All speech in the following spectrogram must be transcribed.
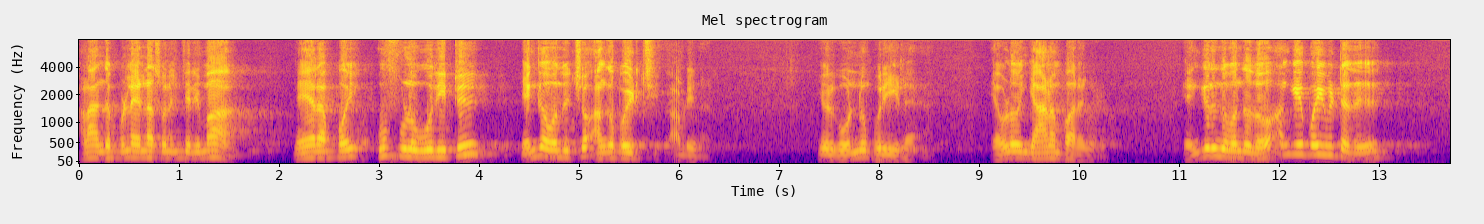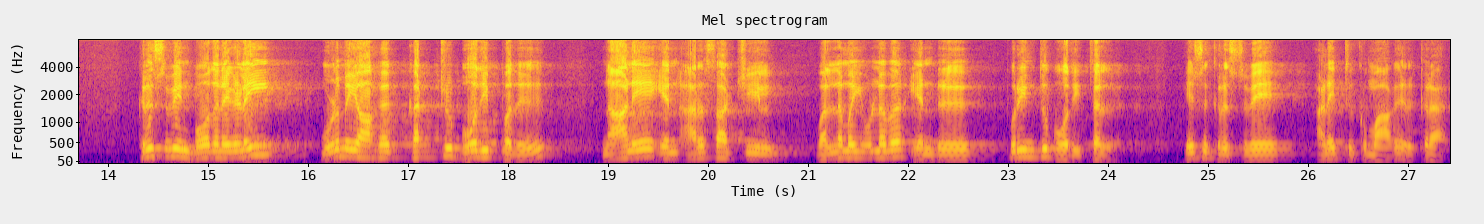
ஆனால் அந்த பிள்ளை என்ன சொல்லி தெரியுமா? நேராக போய் உஃப்னு ஊதிட்டு எங்கே வந்துச்சோ அங்கே போயிடுச்சு அப்படின்னார். இவருக்கு ஒன்றும் புரியல. எவ்வளோ ஞானம் பாருங்கள். எங்கிருந்து வந்ததோ அங்கே போய்விட்டது. கிறிஸ்துவின் போதனைகளை முழுமையாக கற்று போதிப்பது நானே என் அரசாட்சியில் வல்லமை உள்ளவர் என்று புரிந்து போதித்தல். இயேசு கிறிஸ்துவே அனைத்துக்குமாக இருக்கிறார்.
